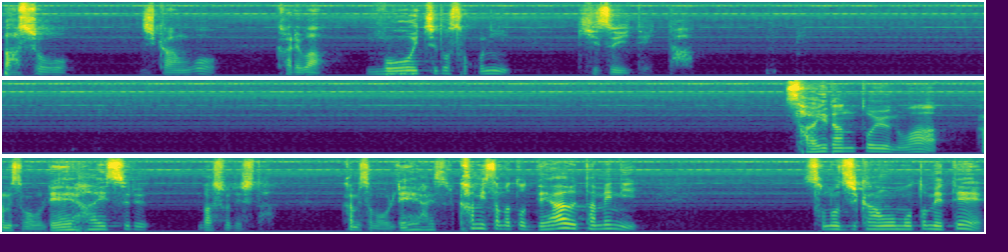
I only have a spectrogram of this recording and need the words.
場所を時間を彼はもう一度そこに築いていった。祭壇というのは神様を礼拝する場所でした。神様を礼拝する神様と出会うためにその時間を求めて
